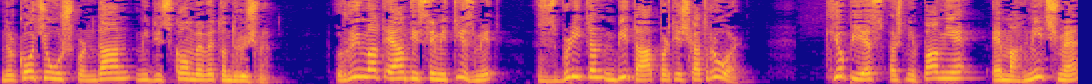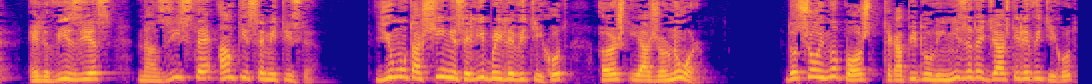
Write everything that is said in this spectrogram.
ndërkohë që u shpërndanë midis kombeve të ndryshme. Rrymat e antisemitizmit zbritën mbi ta për t'i shkatërruar. Kjo pjesë është një pamje e mahnitshme e lëvizjes naziste antisemitiste. Ju mund ta shihni se libri i Levitikut është i azhurnuar. Do të shohim më poshtë te kapitulli njëzet e gjashtë i Levitikut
